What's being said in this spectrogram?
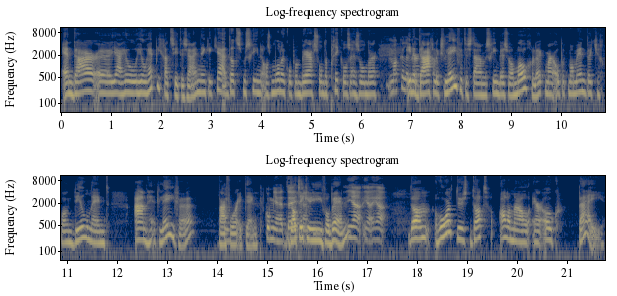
en daar eh, ja, heel, heel happy gaat zitten zijn. denk ik, ja, dat is misschien als monnik op een berg zonder prikkels en zonder in het dagelijks leven te staan misschien best wel mogelijk. Maar op het moment dat je gewoon deelneemt aan het leven, waarvoor ik denk Kom je het tegen? dat ik er in ieder geval ben, Ja, ja, ja. dan hoort dus dat allemaal er ook bij.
